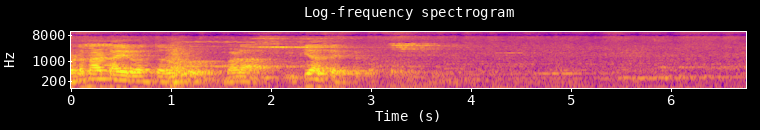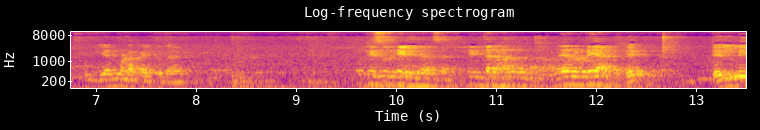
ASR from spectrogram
ಒಡನಾಟ ಇರುವಂತವರು ಬಹಳ ಇತಿಹಾಸ ಇರ್ತಕ್ಕಂಥವ್ರು ಏನ್ ಮಾಡಕಾಯ್ತದೆ ಪೊಲೀಸರು ಹೇಳಿದ್ದಾರೆ ಸರ್. ಈ ಅದೇ ರೂಢಿ ಆಗುತ್ತೆ ಡೆಲ್ಲಿ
